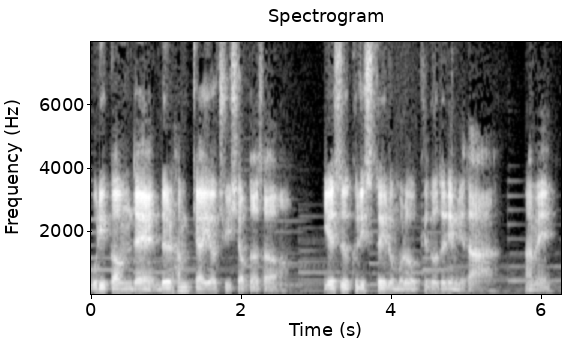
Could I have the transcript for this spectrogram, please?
우리 가운데 늘 함께하여 주시옵소서 예수 그리스도 이름으로 기도드립니다. 아멘.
